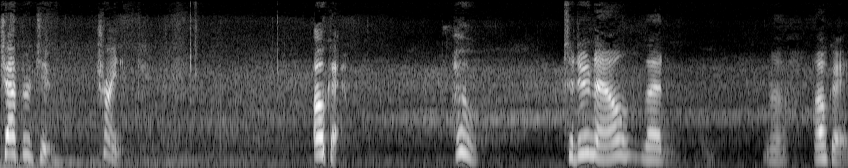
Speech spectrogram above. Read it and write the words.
Chapter 2 Training. Okay. Whew. To do now that. Uh, okay.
